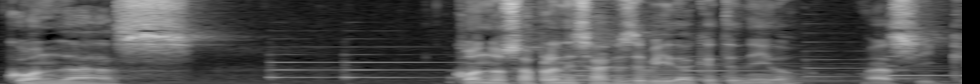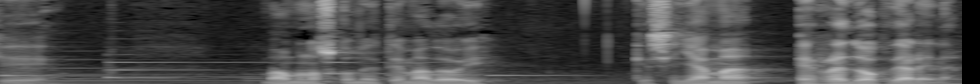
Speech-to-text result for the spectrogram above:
con, las, con los aprendizajes de vida que he tenido. Así que vámonos con el tema de hoy, que se llama reloj de arena.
